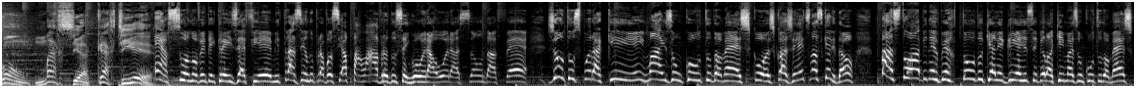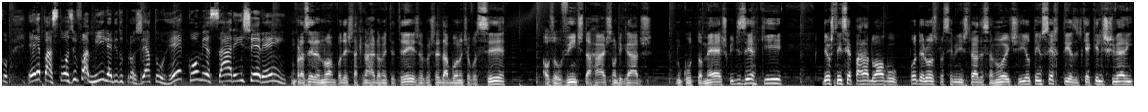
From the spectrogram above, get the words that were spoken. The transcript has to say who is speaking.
Speaker 1: com Márcia Cartier.
Speaker 2: É a sua 93 FM trazendo para você a palavra do Senhor, a oração da fé. Juntos por aqui em mais um culto doméstico. Hoje com a gente, nosso queridão, Pastor Abner Bertoldo. Que alegria recebê-lo aqui em mais um culto doméstico. Ele é pastor de família ali do projeto Recomeçar em Xerém.
Speaker 3: Um prazer enorme poder estar aqui na Rádio 93. Eu gostaria de dar boa noite a você, aos ouvintes da rádio, estão ligados no culto doméstico e dizer que Deus tem separado algo poderoso para ser ministrado essa noite e eu tenho certeza de que aqueles que estiverem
